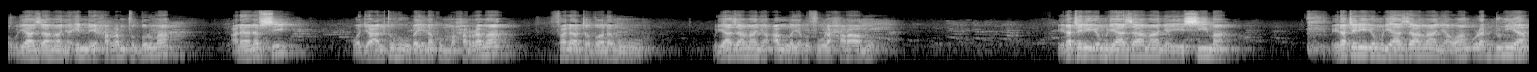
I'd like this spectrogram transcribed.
obulyazaamaanya inni haramtu dhuluma ala nafsi wajaaltuhu bainakum muharama fala tadalamu buli azamanya allah yabufuula haramu era teriiyo muli azamanya yesiima era teriiyo muli azamanya awangula duniya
